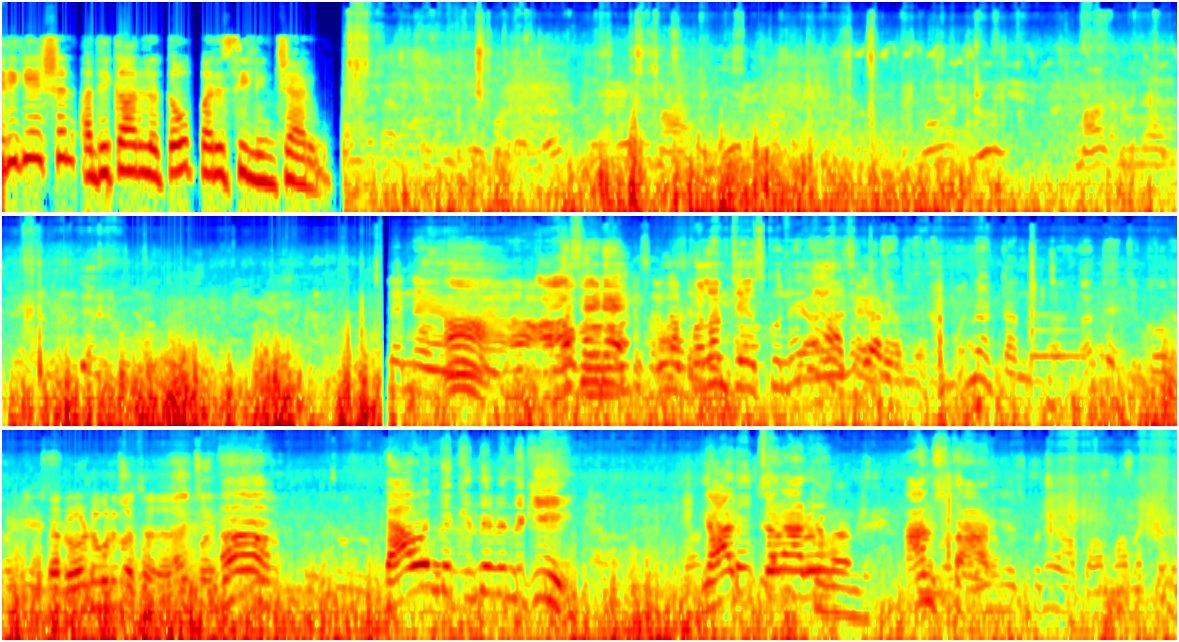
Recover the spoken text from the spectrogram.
ఇరిగేషన్ అధికారులతో పరిశీలించారు. ఆ, ఆ సైడే ఇంకా పొలం చేసుకునే ఆ సైడ్. రోడ్డు కూడా వస్తుందా? ఆ, బాగుంది కింది మిందికి యాడిచ్చినారు మోదీ సార్ అట్లా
